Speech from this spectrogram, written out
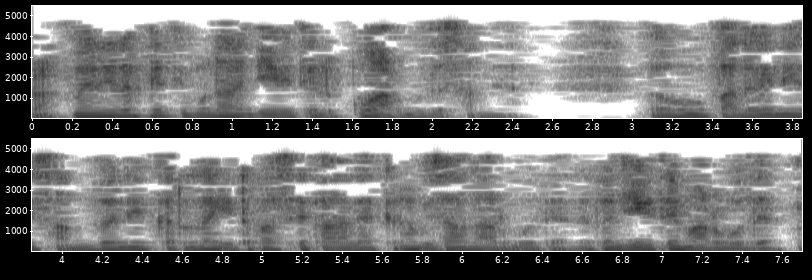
රහ්මානිලෆ්ගේ තිබුණා ජීවිතේ ලොකු අර්බුද සමයක්. ඔහු පළවෙනි සංවර්ණය කරලා ඊට පස්සේ කාලයක් කරන විශාල අර්බුදයක්. ඒක ජීවිතේම අර්බුදයක්.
